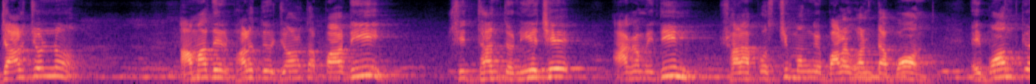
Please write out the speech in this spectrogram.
যার জন্য আমাদের ভারতীয় জনতা পার্টি সিদ্ধান্ত নিয়েছে, আগামী দিন সারা পশ্চিমবঙ্গে বারো ঘণ্টা বন্ধ। এই বন্ধকে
